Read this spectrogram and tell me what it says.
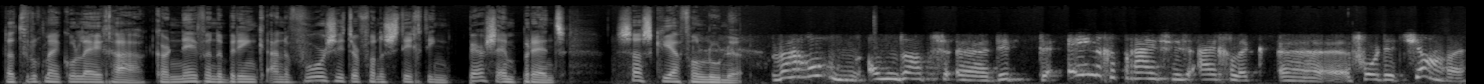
Dat vroeg mijn collega Carne van der Brink aan de voorzitter van de stichting Pers en Prent, Saskia van Loenen. Waarom? Omdat uh, dit de enige prijs is eigenlijk uh, voor dit genre.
